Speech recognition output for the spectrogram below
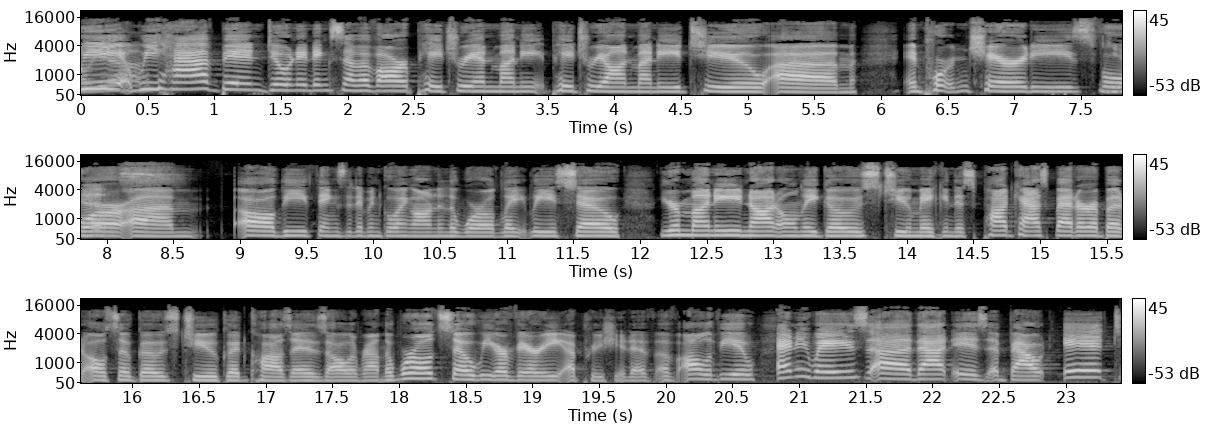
we yeah. we have been donating some of our Patreon money Patreon money to um important charities for Yes. um all the things that have been going on in the world lately. So your money not only goes to making this podcast better, but also goes to good causes all around the world. So we are very appreciative of all of you. Anyways, uh, that is about it.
